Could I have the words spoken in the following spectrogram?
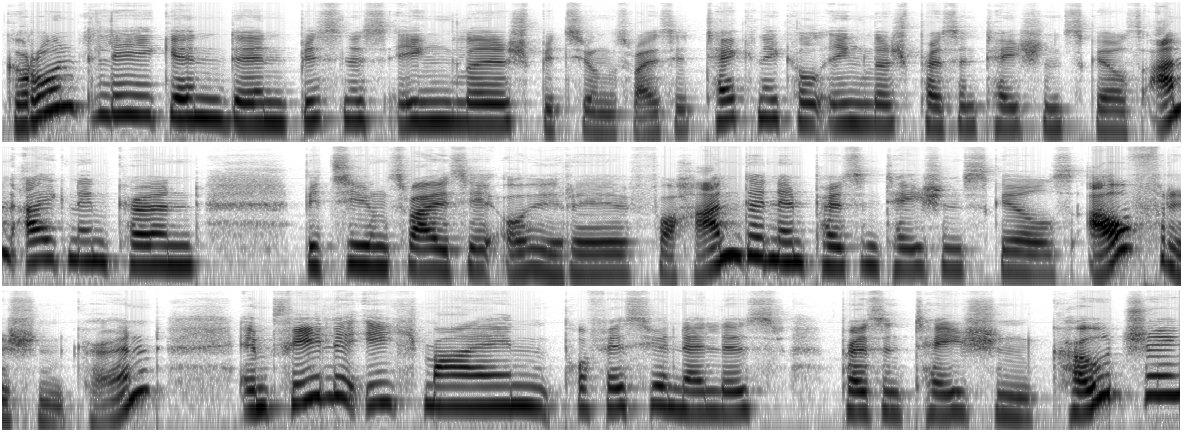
grundlegenden Business English bzw. Technical English Presentation Skills aneignen könnt, bzw. eure vorhandenen Presentation Skills auffrischen könnt, empfehle ich mein professionelles Presentation Coaching,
